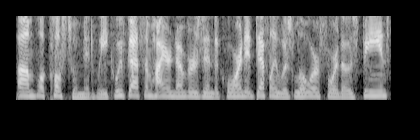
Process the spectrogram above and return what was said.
um, well, close to a midweek. We've got some higher numbers in the corn. It definitely was lower for those beans.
